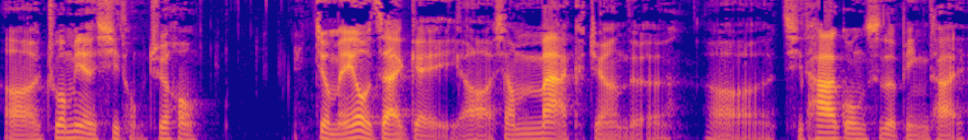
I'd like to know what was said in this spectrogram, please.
啊桌面系统之后。就没有再给啊像 Mac 这样的啊其他公司的平台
